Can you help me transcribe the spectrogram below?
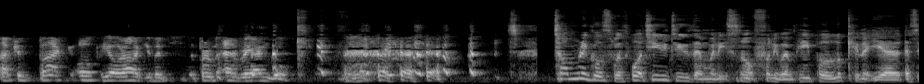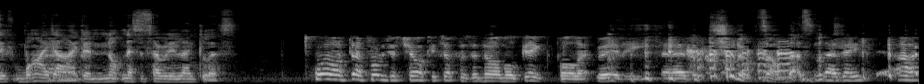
I can back up your arguments from every angle. Tom Wrigglesworth, what do you do then when it's not funny, when people are looking at you as if wide eyed and not necessarily legless? Well, I'd, I'd probably just chalk it up as a normal gig, Paulette, really. Uh, Shut up, Tom, that's not. Uh,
